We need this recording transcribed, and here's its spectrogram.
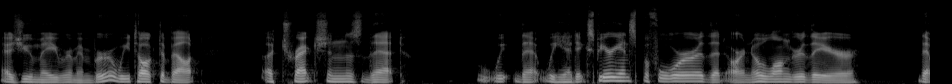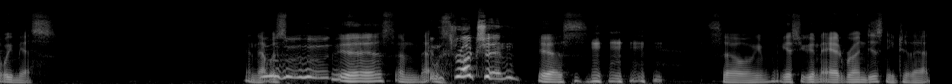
as you may remember, we talked about attractions that we, that we had experienced before that are no longer there that we miss. And that was yes, and that was construction. yes. so I guess you can add Run Disney to that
